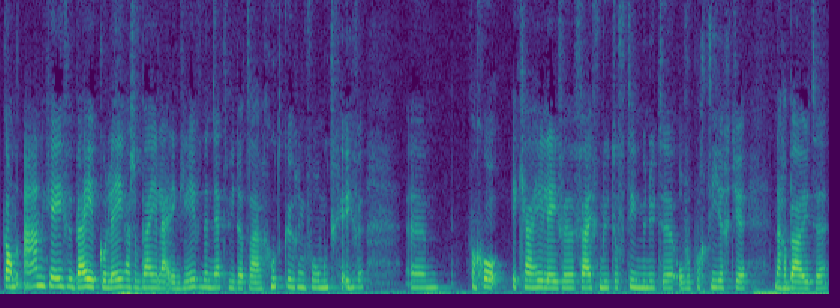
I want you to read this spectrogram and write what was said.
kan aangeven bij je collega's of bij je leidinggevende, net wie dat daar goedkeuring voor moet geven. Um, van goh, ik ga heel even vijf minuten of tien minuten of een kwartiertje naar buiten.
